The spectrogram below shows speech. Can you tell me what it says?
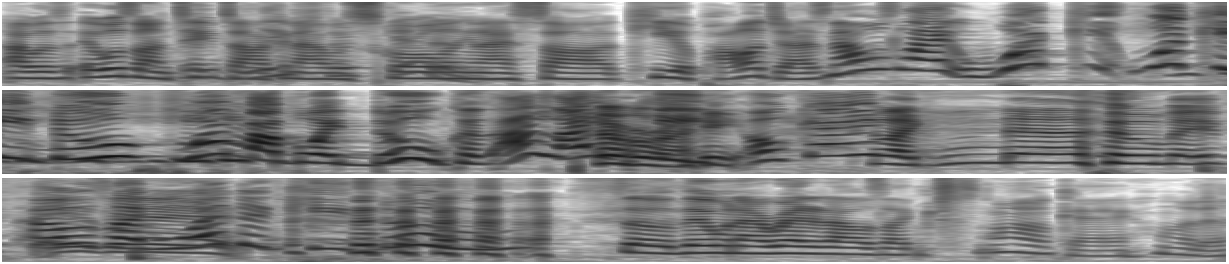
I was. It was on TikTok, and I was scrolling, skin. and I saw Key apologize, and I was like, "What? Key, what Key do? what my boy do? Because I like Key. Okay." You're like, no, my favorite. I was like, "What did Key do?" so then when I read it, I was like, oh, "Okay, what else?"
